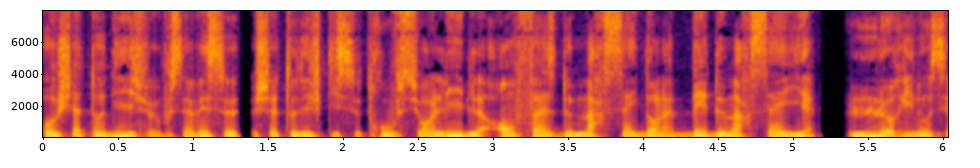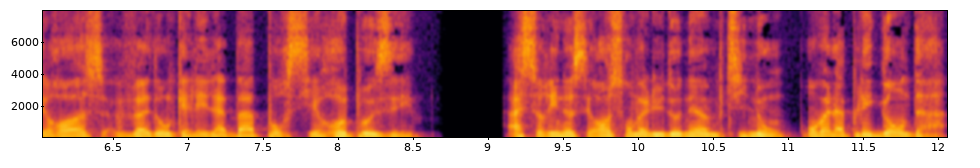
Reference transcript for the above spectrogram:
au château d'If. Vous savez, ce château d'If qui se trouve sur l'île en face de Marseille, dans la baie de Marseille. Le rhinocéros va donc aller là-bas pour s'y reposer. À ce rhinocéros, on va lui donner un petit nom. On va l'appeler Ganda.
